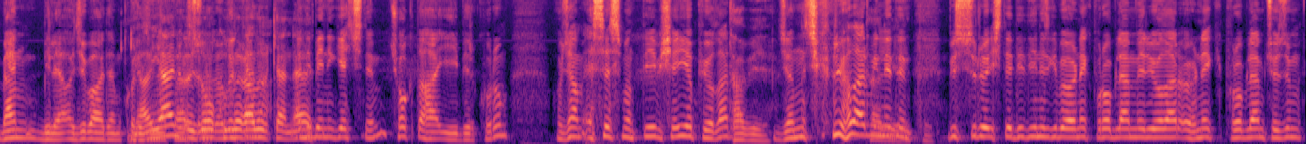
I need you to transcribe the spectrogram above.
ben bile Acıbadem Koleji'ne ya yani özel okulları alırken, alırken hadi beni geçtim. Çok daha iyi bir kurum. Hocam assessment diye bir şey yapıyorlar. Tabii. Canını çıkarıyorlar tabii, milletin. Tabii. Bir sürü işte dediğiniz gibi örnek problem veriyorlar. Örnek problem çözüm evet,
